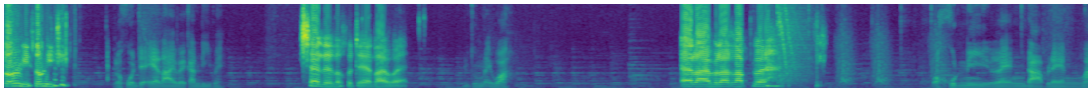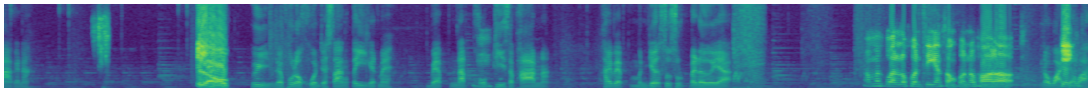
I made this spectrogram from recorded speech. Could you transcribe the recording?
sorry sorry เราควรจะแอร์ไลน์ไว้กันดีไหม ใช่เลยเราควรจะแอร์ไลน์ไว้ อยู่ตรงไหนวะ แอร์ไลน์ไปแล้วรับด้วยเพราะคุณนี่แรงดาบแรงมากเลยนะเรา เฮ้ยแล้วพวกเราควรจะสร้างตี้กันไหมแบบนัดพบที่สะพานอะให้แบบมันเยอะสุดๆไปเลยอะเราไม่ควรเราควรตีกันสองคนก็พอแล้วแล้วไหวเก่งเหรอวะ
